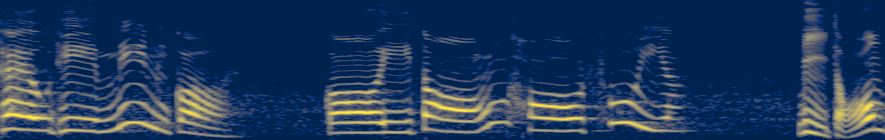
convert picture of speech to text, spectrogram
朝天命改，该当何罪呀？你懂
